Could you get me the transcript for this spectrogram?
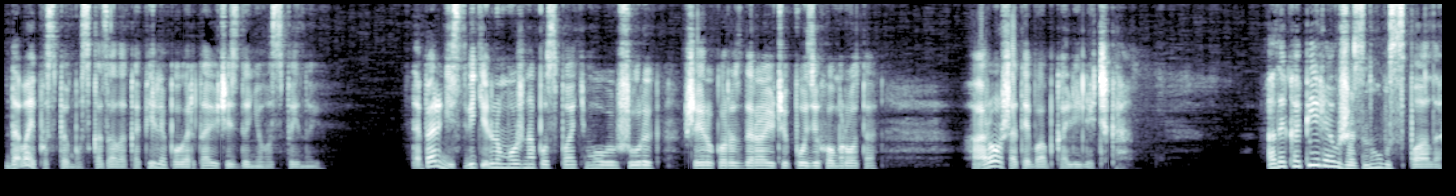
Давай поспимо, сказала Капіля, повертаючись до нього спиною. Тепер дійсно можна поспать, мовив Шурик, широко роздираючи позіхом рота. Хороша ти, бабка Лілічка. Але Капіля вже знову спала.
